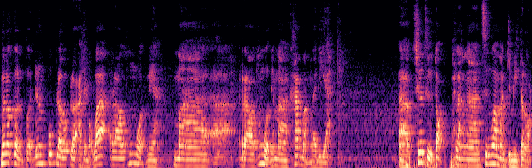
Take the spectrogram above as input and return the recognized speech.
เมื่อเราเกรินเปิดเรื่องปุ๊บเราเราอาจจะบอกว่าเราทั้งหมดเนี่ยมาเราทั้งหมดเนี่ยมาคาดหวังอะไรดีอะอ่าเชื่อถือต่อพลังงาน ซึ่งว่ามันจะมีตลอด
